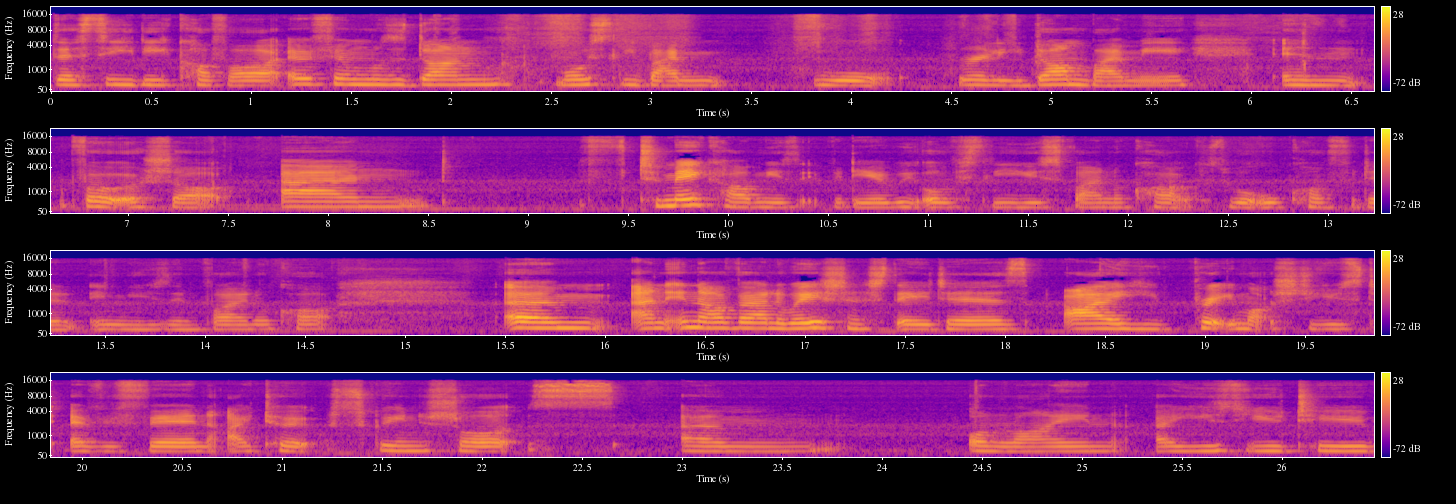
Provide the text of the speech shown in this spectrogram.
the CD cover. Everything was done mostly by, well, really done by me in Photoshop. And to make our music video, we obviously used Final Cut because we're all confident in using Final Cut. Um, and in our evaluation stages, I pretty much used everything. I took screenshots um, online. I used YouTube,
